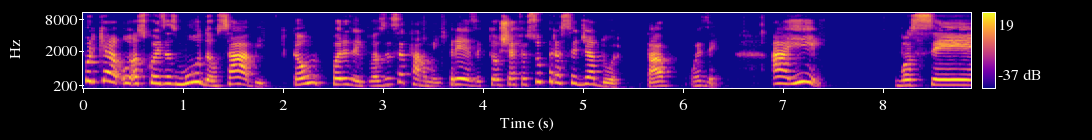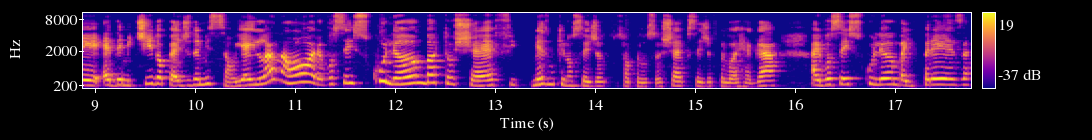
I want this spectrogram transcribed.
porque as coisas mudam, sabe? Então, por exemplo, às vezes você tá numa empresa que teu chefe é super assediador, tá? Um exemplo. Aí você é demitido ou pede demissão. E aí lá na hora você esculhamba teu chefe, mesmo que não seja só pelo seu chefe, seja pelo RH, aí você esculhamba a empresa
